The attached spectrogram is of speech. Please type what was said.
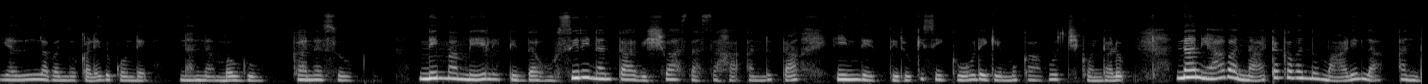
ಎಲ್ಲವನ್ನು ಕಳೆದುಕೊಂಡೆ. ನನ್ನ ಮಗು, ಕನಸು. ನಿಮ್ಮ ಮೇಲಿಟ್ಟಿದ್ದ ಉಸಿರಿನಂಥ ವಿಶ್ವಾಸ ಸಹ ಅನ್ನುತ್ತಾ ಹಿಂದೆ ತಿರುಗಿಸಿ ಗೋಡೆಗೆ ಮುಖ ಮುಚ್ಚಿಕೊಂಡಳು. ನಾನು ಯಾವ ನಾಟಕವನ್ನು ಮಾಡಿಲ್ಲ ಅಂದ.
